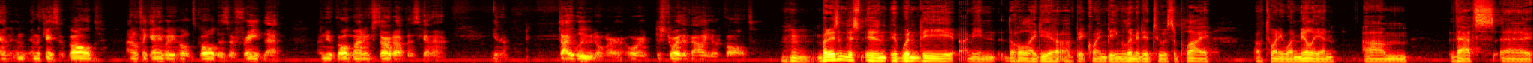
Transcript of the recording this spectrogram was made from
And in, in the case of gold, I don't think anybody who holds gold is afraid that a new gold mining startup is going to, you know, dilute or or destroy the value of gold. Mhm. But isn't this isn't it wouldn't the I mean the whole idea of Bitcoin being limited to a supply of 21 million um that's uh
